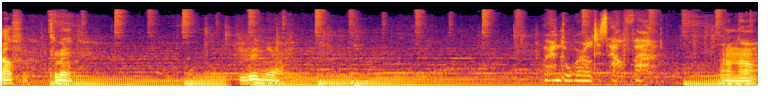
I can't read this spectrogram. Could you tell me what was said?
Alpha, come in. You read me out. Where in the world is Alpha? I don't know,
